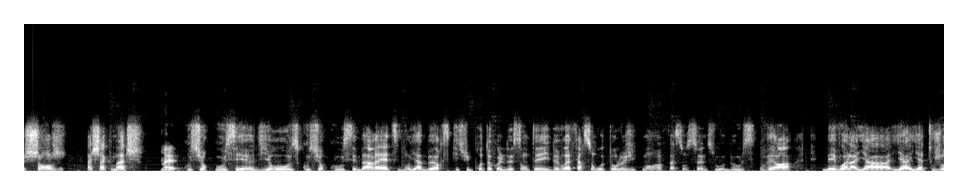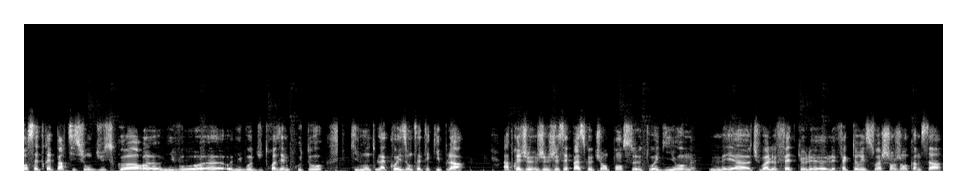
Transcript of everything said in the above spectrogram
changent à chaque match. Coup sur coup, c'est euh, D-Rose, coup sur coup, c'est Barrett. Bon, il y a Burks qui suit le protocole de santé. Il devrait faire son retour logiquement hein, aux Suns ou aux Bulls. On verra. Mais voilà, il y a, y, a, y a toujours cette répartition du score euh, au, niveau, euh, au niveau du troisième couteau qui montre la cohésion de cette équipe-là. Après, je, je, sais pas ce que tu en penses, toi, Guillaume, mais euh, tu vois, le fait que le, les factories soient changeants comme ça,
